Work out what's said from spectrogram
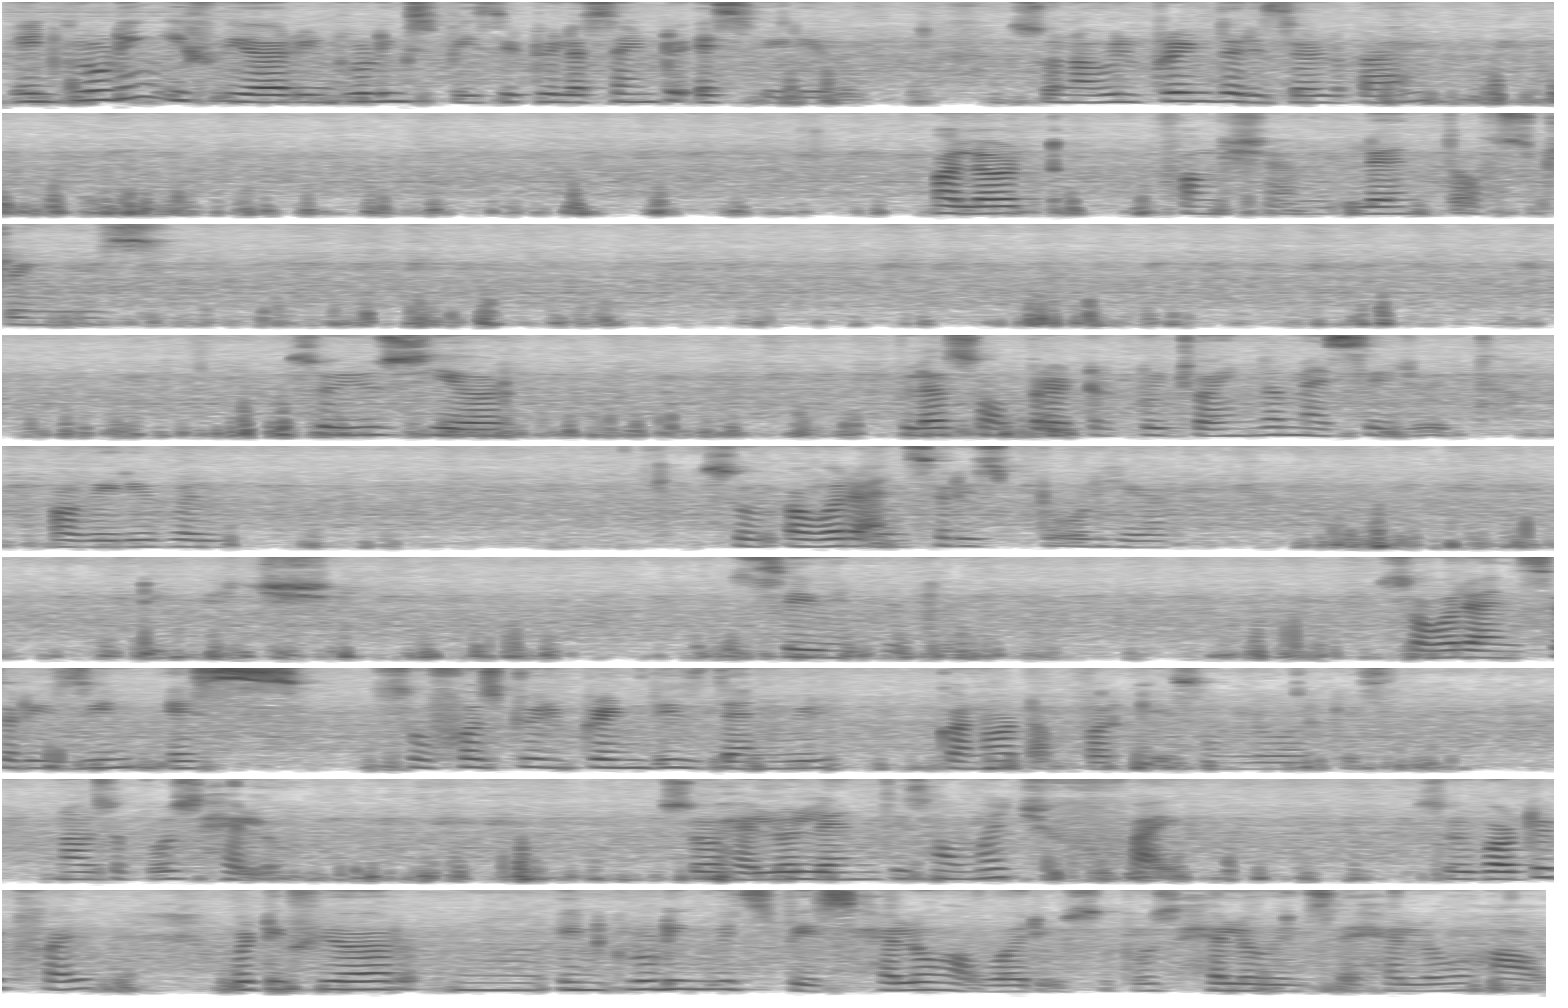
Including if we are including space it will assign to s variable. So now we'll print the result by alert function length of string is so use here plus operator to join the message with a variable so our answer is stored here. Dh save in between. So our answer is in s. So first we'll print this then we'll convert uppercase and lowercase. Now suppose hello. So hello length is how much? 5 so we got it 5 but if you are um, including with space hello how are you? Suppose hello will say hello how?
